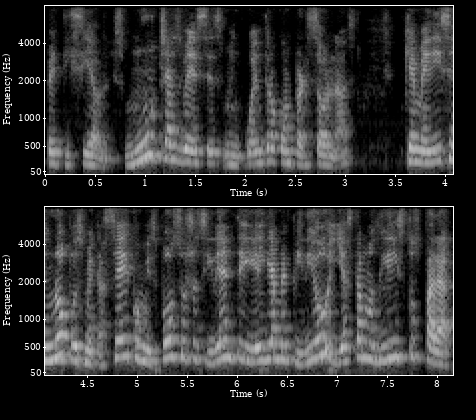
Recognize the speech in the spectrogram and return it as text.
peticiones. Muchas veces me encuentro con personas que me dicen, no, pues me casé con mi esposo residente y él ya me pidió y ya estamos listos para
